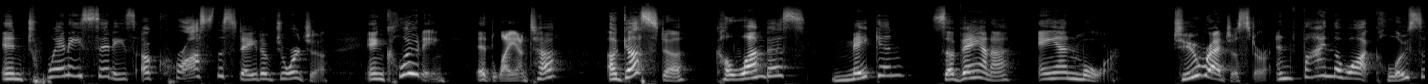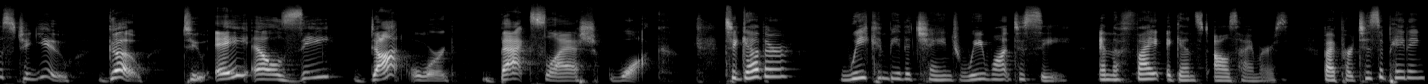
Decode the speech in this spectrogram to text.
in 20 cities across the state of Georgia, including Atlanta, Augusta, Columbus, Macon, Savannah, and more. To register and find the walk closest to you, go to alz.org backslash walk. Together, we can be the change we want to see in the fight against Alzheimer's. By participating,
